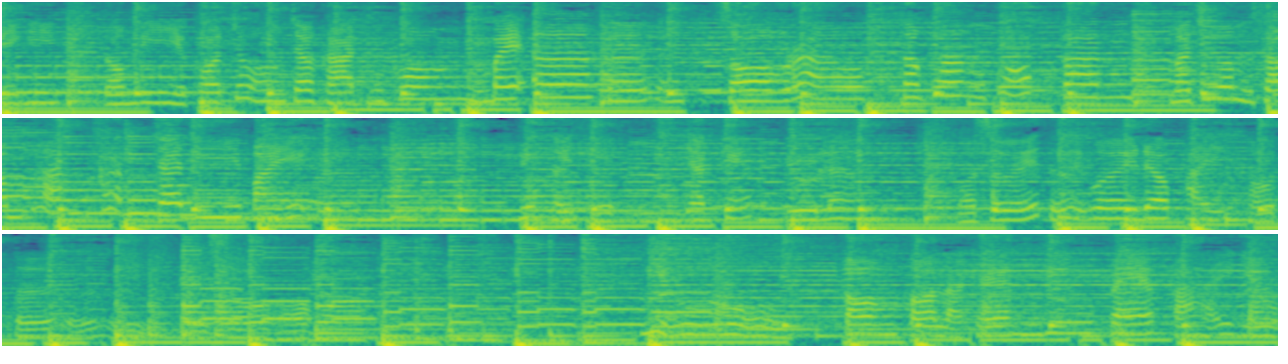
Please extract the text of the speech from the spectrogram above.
มีเรามีขอจองจะขัดข้องไม่เอ่ยสองเราต้องพังพบกัน มาเชื่อมสัมพันธ์กันจะดีไหมเอ่ยยุคเคยติดอย่าเก็บอยู่เลยว่าเสย เว้ยเดี๋ยวไพ่เขาเตยไปสอนอยู่ต้องตอนละแขนอยู่แปรปลายอยู่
